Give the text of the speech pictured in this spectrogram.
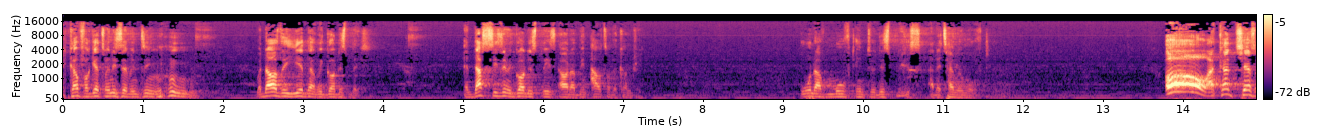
I can't forget 2017. but that was the year that we got this place. And that season we got this place, I would have been out of the country. Would have moved into this place at the time we moved. Oh, I can't chase.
